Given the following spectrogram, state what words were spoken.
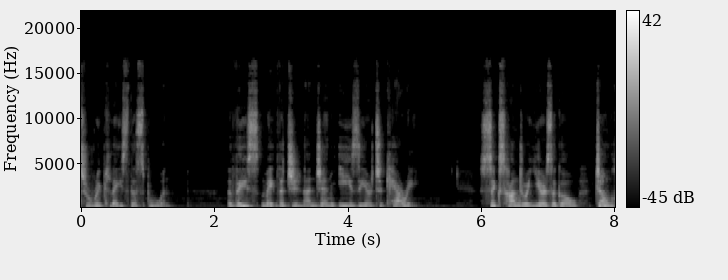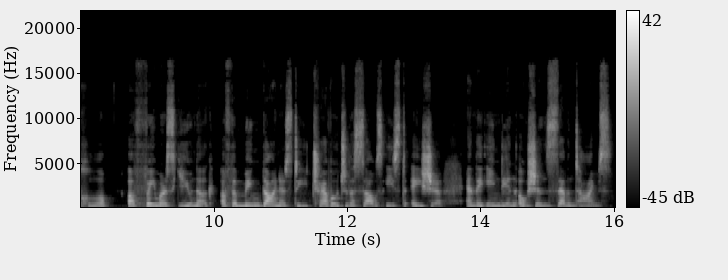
to replace the spoon. This made the Zhinanzhen easier to carry. 600 years ago, Zheng He, a famous eunuch of the Ming dynasty, traveled to the Southeast Asia and the Indian Ocean seven times.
